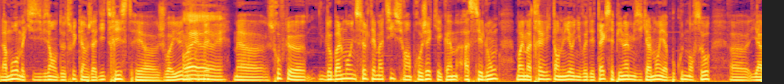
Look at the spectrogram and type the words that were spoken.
l'amour, mais qui se divisait en deux trucs, comme je l'ai dit, triste et euh, joyeux. Ouais, ouais, ouais. Mais euh, je trouve que globalement, une seule thématique sur un projet qui est quand même assez long, moi, il m'a très vite ennuyé au niveau des textes. Et puis même musicalement, il y a beaucoup de morceaux. euh, il y, a,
